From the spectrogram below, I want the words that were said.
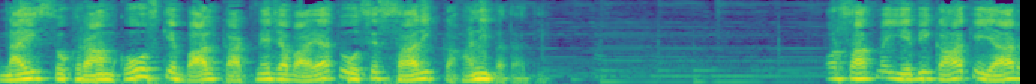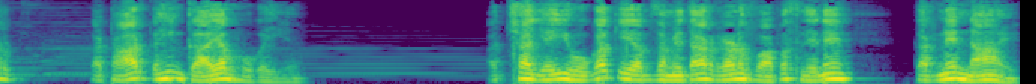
नाई सुखराम को उसके बाल काटने जब आया तो उसे सारी कहानी बता दी। और साथ में यह भी कहा कि यार, कटार कहीं गायब हो गई है। अच्छा यही होगा कि अब जमींदार रण वापस लेने करने ना आए।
